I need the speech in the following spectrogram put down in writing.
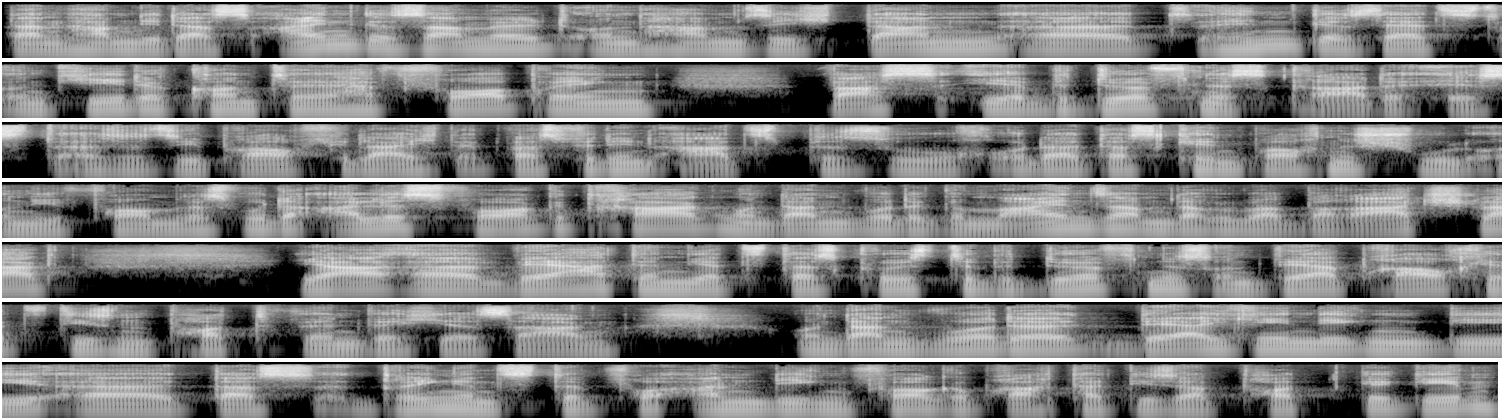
Dann haben die das eingesammelt und haben sich dann äh, hingesetzt und jede konnte hervorbringen, was ihr Bedürfnis gerade ist. Also sie braucht vielleicht etwas für den Arztbesuch oder das Kind braucht eine Schuluniform. Das wurde alles vorgetragen und dann wurde gemeinsam darüber beratschlagt, ja, äh, wer hat denn jetzt das größte Bedürfnis und wer braucht jetzt diesen Pott, würden wir hier sagen. Und dann wurde derjenigen, die äh, das dringendste Anliegen vorgebracht hat, dieser Pott gegeben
